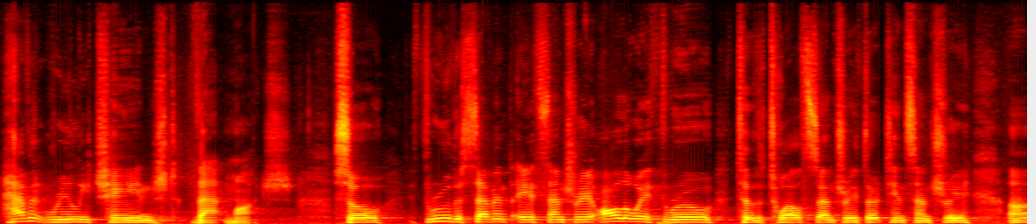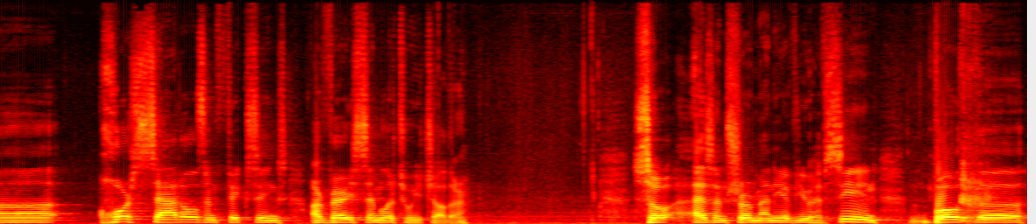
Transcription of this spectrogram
haven't really changed that much. So through the 7th, 8th century, all the way through to the 12th century, 13th century, uh, horse saddles and fixings are very similar to each other. So, as I'm sure many of you have seen, both the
